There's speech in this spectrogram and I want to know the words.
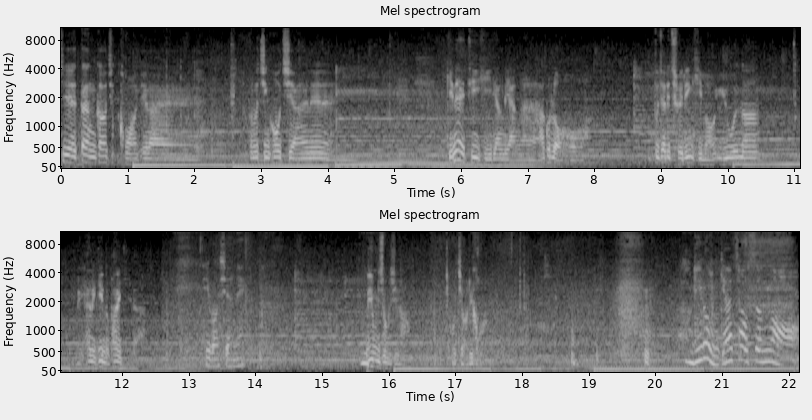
这个蛋糕一看起来，感觉真好食安尼呢。今日天气凉凉啊，还佫落雨，拄则你吹冷气嘛有余温啊，袂遐尼紧就歹去啦。希望是安尼。你唔相信啊？我叫你看。你都唔惊噪声哦？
